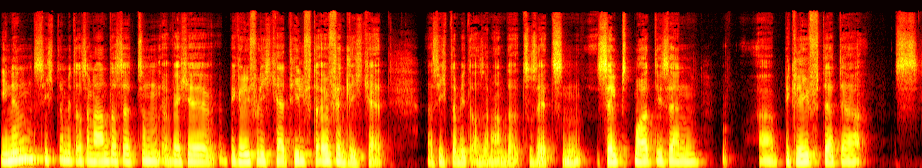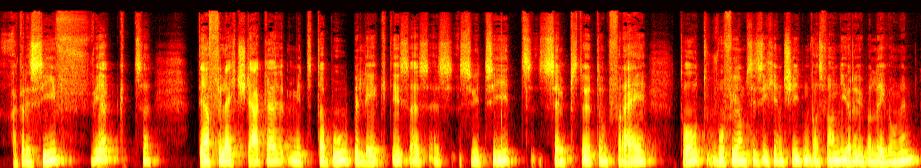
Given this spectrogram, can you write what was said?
Ihnen, sich damit auseinandersetzen? Welche Begrifflichkeit hilft der Öffentlichkeit, sich damit auseinanderzusetzen? Selbstmord ist ein Begriff, der, der aggressiv wirkt, der vielleicht stärker mit Tabu belegt ist als, als Suizid, Selbsttötung, Freitod. Wofür haben Sie sich entschieden? Was waren Ihre Überlegungen?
